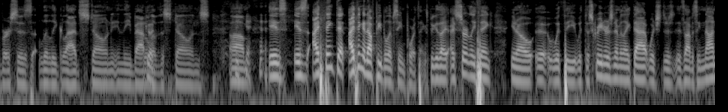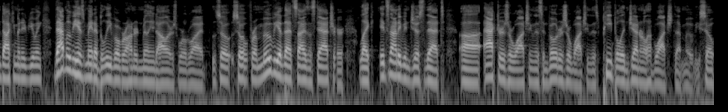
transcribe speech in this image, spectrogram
versus Lily Gladstone in the Battle of the Stones. Um, is is I think that I think enough people have seen Poor Things because I, I certainly think you know uh, with the with the screeners and everything like that, which there's, is obviously non-documented viewing. That movie has made I believe over 100 million dollars worldwide. So so for a movie of that size and stature, like it's not even just that uh, actors are watching this and voters are watching this. People in general have watched that movie. So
